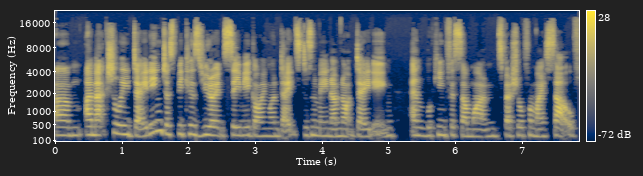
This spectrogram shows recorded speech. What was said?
um, I'm actually dating just because you don't see me going on dates doesn't mean I'm not dating and looking for someone special for myself.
